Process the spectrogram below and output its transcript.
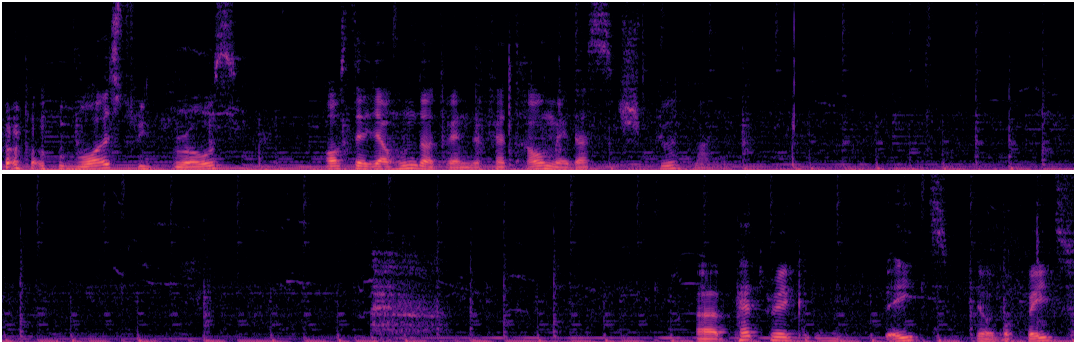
Wall Street Bros aus der Jahrhundertwende. Vertrau mir, das spürt man. Äh, Patrick Bates, ja doch Bates,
